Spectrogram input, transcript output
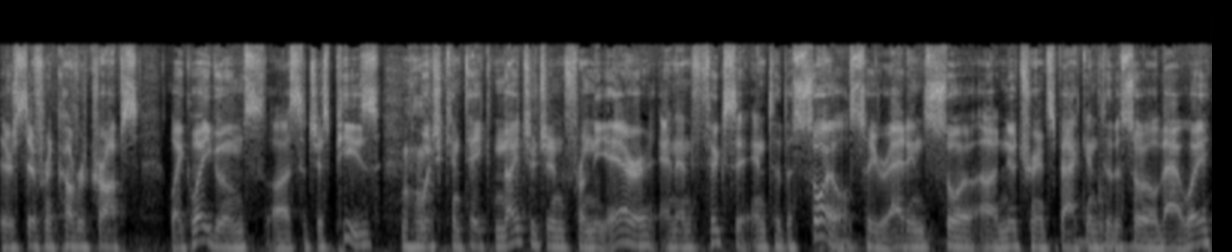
There's different cover crops like legumes, uh, such as peas, which can take nitrogen from the air and then fix it into the soil. So you're adding soil uh, nutrients back into the soil that way.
